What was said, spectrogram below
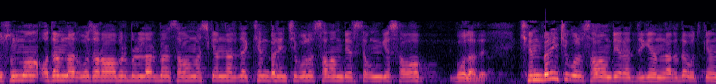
musulmon odamlar o'zaro bir birlari bilan salomlashganlarida kim birinchi bo'lib salom bersa unga savob bo'ladi. Kim birinchi bo'lib salom beradi deganlarida o'tgan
